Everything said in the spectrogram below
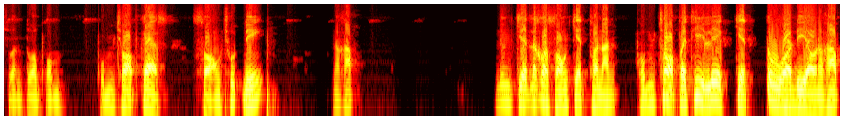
ส่วนตัวผมผมชอบแค่สองชุดนี้นะครับหนึ่งเจ็ดแล้วก็สองเจ็ดเท่านั้น ผมชอบไปที่เลขเจ็ดตัวเดียวนะครับ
